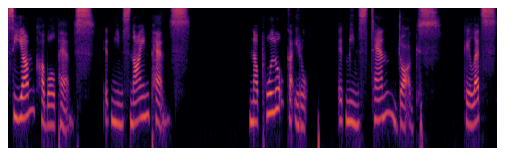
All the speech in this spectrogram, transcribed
Siyam ka ball pens. It means nine pens. Napulo ka iro. It means ten dogs. Okay, let's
